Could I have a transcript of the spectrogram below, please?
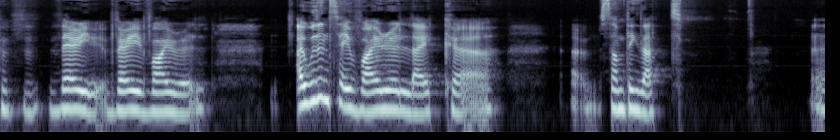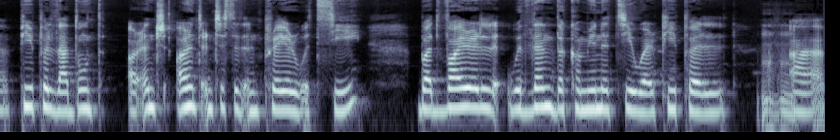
very, very viral. I wouldn't say viral like uh, um, something that uh, people that don't are aren't interested in prayer would see, but viral within the community where people mm-hmm. uh,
